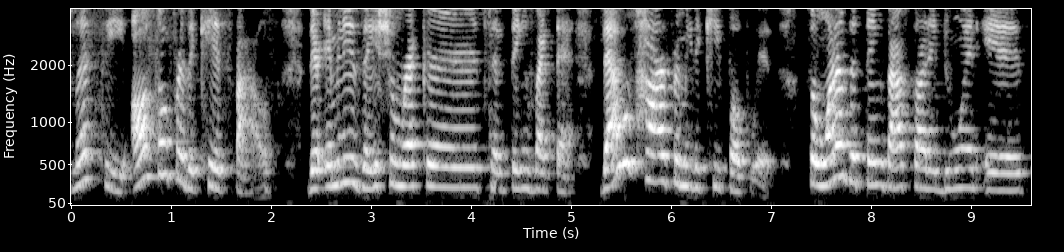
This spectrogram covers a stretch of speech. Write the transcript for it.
let's see. Also for the kids files their immunization records and things like that. That was hard for me to keep up with. So one of the things i started doing is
